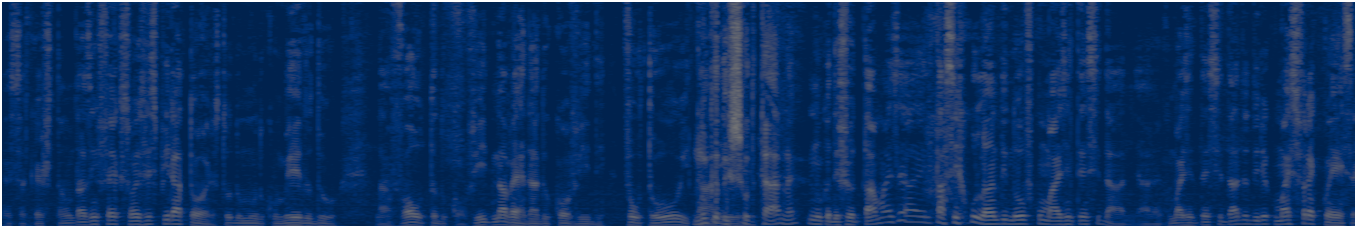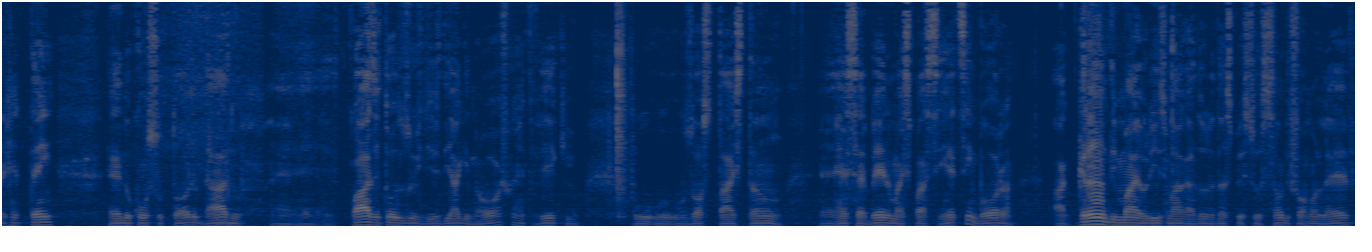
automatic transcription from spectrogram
Essa questão das infecções respiratórias. Todo mundo com medo do, da volta do Covid. Na verdade, o Covid voltou e tá Nunca aí, deixou de estar, tá, né? Nunca deixou de estar, tá, mas é, ele está circulando de novo com mais intensidade. Né? Com mais intensidade, eu diria com mais frequência. A gente tem é, no consultório dado é, quase todos os dias diagnóstico. A gente vê que o, o, os hospitais estão é, recebendo mais pacientes, embora a grande maioria esmagadora das pessoas são de forma leve.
